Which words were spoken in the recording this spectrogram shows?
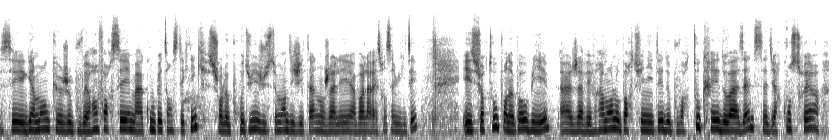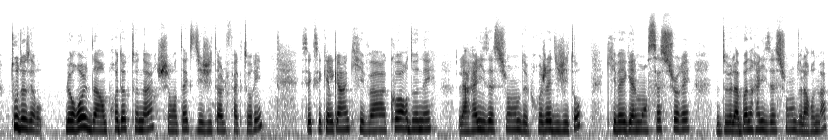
c'est également que je pouvais renforcer ma compétence technique sur le produit justement digital dont j'allais avoir la responsabilité. Et surtout, pour ne pas oublier, j'avais vraiment l'opportunité de pouvoir tout créer de A à Z, c'est-à-dire construire tout de zéro. Le rôle d'un product owner chez Ontex Digital Factory, c'est que c'est quelqu'un qui va coordonner la réalisation de projets digitaux, qui va également s'assurer de la bonne réalisation de la roadmap.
